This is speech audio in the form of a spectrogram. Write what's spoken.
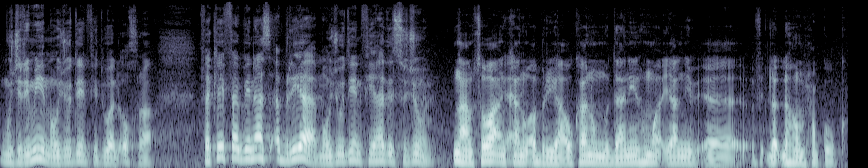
مجرمين موجودين في دول أخرى فكيف بناس أبرياء موجودين في هذه السجون؟ نعم سواء يعني كانوا أبرياء أو كانوا مدانين هم يعني لهم حقوق.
